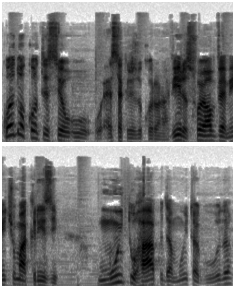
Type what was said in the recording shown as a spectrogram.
Quando aconteceu o, essa crise do coronavírus, foi obviamente uma crise muito rápida, muito aguda.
